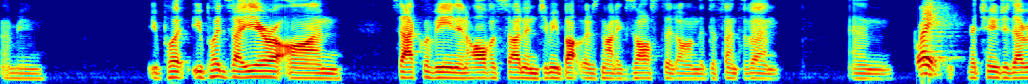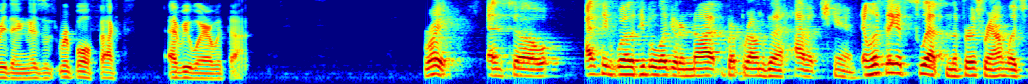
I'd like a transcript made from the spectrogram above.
I mean, you put you put Zhaire on Zach LaVine, and all of a sudden Jimmy Butler's not exhausted on the defensive end, and right that changes everything. There's a ripple effect everywhere with that. Right, and so I think whether people like it or not, Brett Brown's going to have a chance unless they get swept in the first round, which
